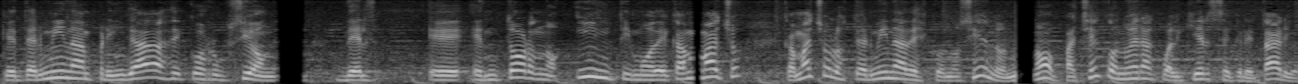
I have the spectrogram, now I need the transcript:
que terminan pringadas de corrupción del eh, entorno íntimo de Camacho, Camacho los termina desconociendo. No, Pacheco no era cualquier secretario.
